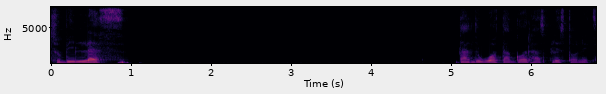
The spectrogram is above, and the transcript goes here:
to be less than the worth that God has placed on it.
